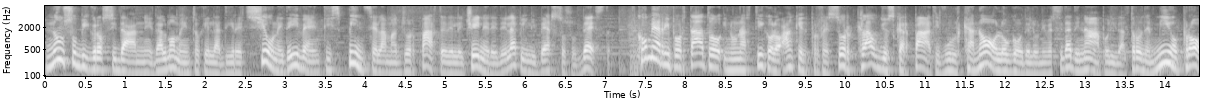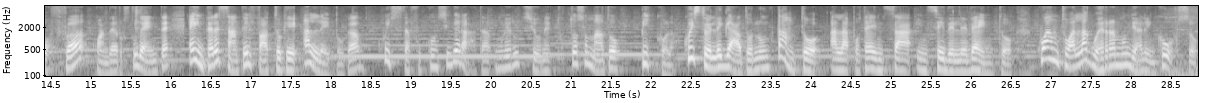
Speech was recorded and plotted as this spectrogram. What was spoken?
non subì grossi danni dal momento che la direzione dei venti spinse la maggior parte delle ceneri e dei lapili verso sud-est. Come ha riportato in un articolo anche il professor Claudio Scarpati, vulcanologo dell'Università di Napoli, d'altronde mio prof quando ero studente, è interessante il fatto che all'epoca questa fu considerata un'eruzione tutto sommato piccola. Questo è legato non tanto alla potenza in sé dell'evento, quanto alla guerra mondiale in corso.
